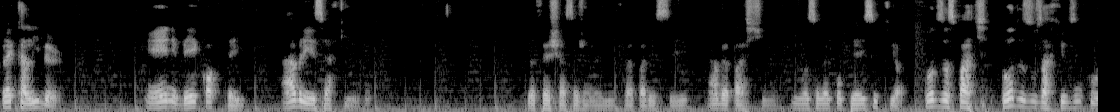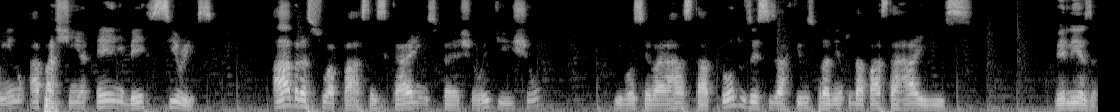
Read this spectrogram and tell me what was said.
Precaliber NB Cocktail. Abre esse arquivo. Vai fechar essa janelinha que vai aparecer. Abre a pastinha e você vai copiar isso aqui, ó. Todas as partes, todos os arquivos, incluindo a pastinha NB Series. Abra sua pasta Skyrim Special Edition e você vai arrastar todos esses arquivos para dentro da pasta raiz. Beleza.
